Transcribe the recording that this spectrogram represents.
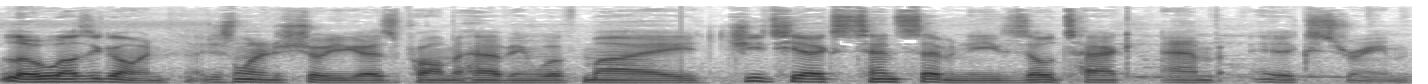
Hello, how's it going? I just wanted to show you guys the problem I'm having with my GTX 1070 Zotac Amp Extreme.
